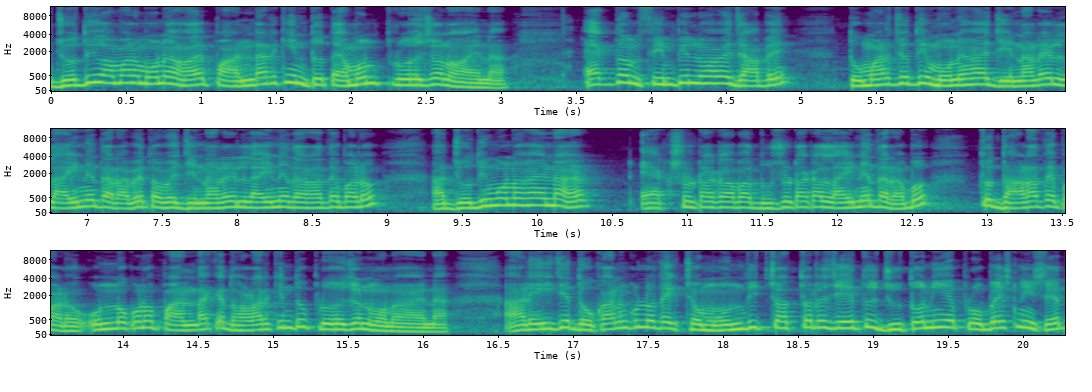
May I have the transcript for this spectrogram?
যদিও আমার মনে হয় পান্ডার কিন্তু তেমন প্রয়োজন হয় না। একদম সিম্পলভাবে যাবে। তোমার যদি মনে হয় জেনারেল লাইনে দাঁড়াবে, তবে জেনারেল লাইনে দাঁড়াতে পারো। আর যদি মনে হয় না, একশো টাকা বা দুশো টাকা লাইনে দাঁড়াবো, তো দাঁড়াতে পারো। অন্য কোনো পান্ডাকে ধরার কিন্তু প্রয়োজন মনে হয় না। আর এই যে দোকানগুলো দেখছ, মন্দির চত্বরে যেহেতু জুতো নিয়ে প্রবেশ নিষেধ,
